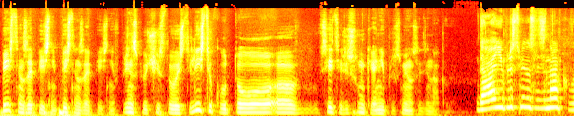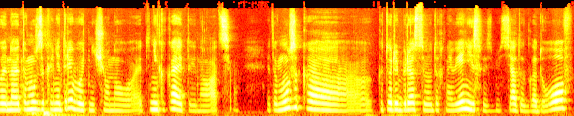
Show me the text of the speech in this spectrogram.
песня за песней, песня за песней. В принципе, учитывая стилистику, то э, все эти рисунки, они плюс-минус одинаковые. Да, они плюс-минус одинаковые, но эта музыка не требует ничего нового. Это не какая-то инновация. Это музыка, которая берет свое вдохновение из 80-х годов,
